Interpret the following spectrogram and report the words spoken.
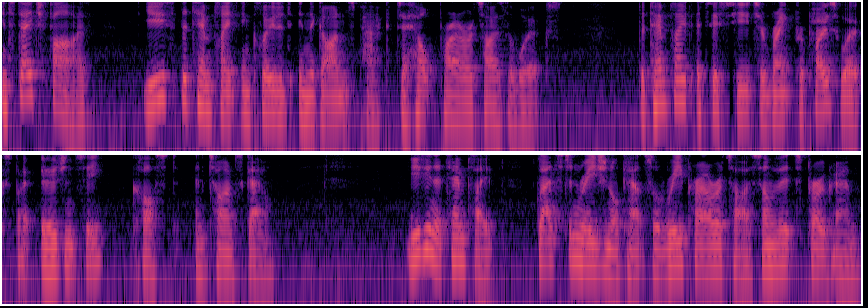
In stage 5, use the template included in the guidance pack to help prioritise the works. The template assists you to rank proposed works by urgency, cost and timescale. Using the template, Gladstone Regional Council reprioritised some of its program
